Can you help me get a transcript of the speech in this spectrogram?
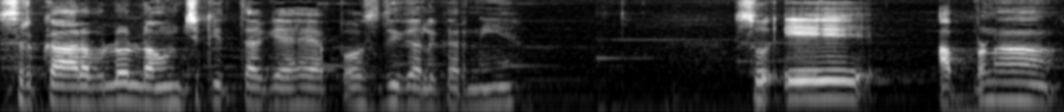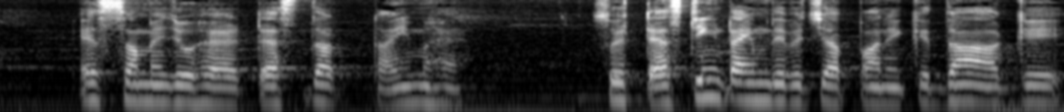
ਸਰਕਾਰ ਵੱਲੋਂ ਲਾਂਚ ਕੀਤਾ ਗਿਆ ਹੈ, ਆਪਾਂ ਉਸ ਦੀ ਗੱਲ ਕਰਨੀ ਹੈ। ਸੋ ਇਹ ਆਪਣਾ ਇਸ ਸਮੇਂ ਜੋ ਹੈ ਟੈਸਟ ਦਾ ਟਾਈਮ ਹੈ। ਸੋ ਇਸ ਟੈਸਟਿੰਗ ਟਾਈਮ ਦੇ ਵਿੱਚ ਆਪਾਂ ਨੇ ਕਿੱਦਾਂ ਅੱਗੇ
